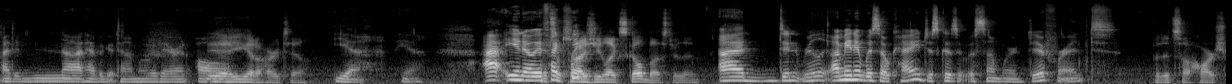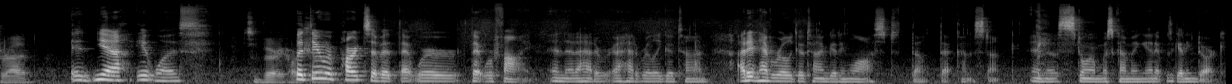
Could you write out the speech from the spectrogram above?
I did not have a good time over there at all. Yeah, you got a hardtail. yeah, yeah. I you know if I'm I keep surprised you like Skullbuster then, I didn't really. I mean, it was okay just because it was somewhere different. but it's a harsh ride. It, yeah, it was. It's a very harsh. But there ride. were parts of it that were that were fine, and that I had a I had a really good time. I didn't have a really good time getting lost though. That kind of stunk, and the storm was coming, and it was getting dark.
